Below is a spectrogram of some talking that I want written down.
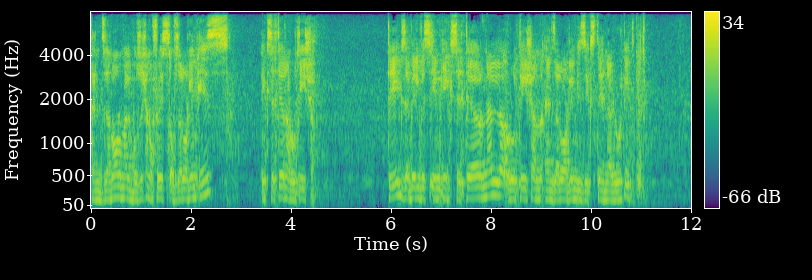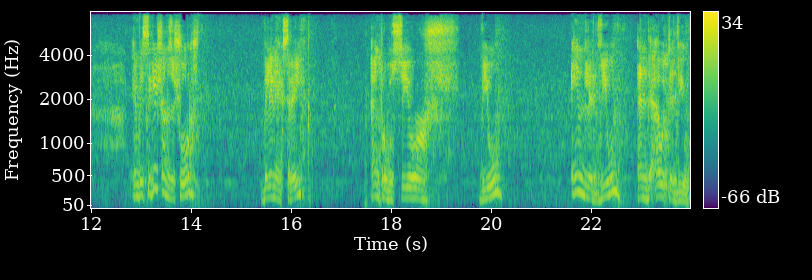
and the normal position of rest of the lower limb is external rotation. Take the pelvis in external rotation and the lower limb is externally rotated. Investigations sure plain X-ray, anteroposterior view, inlet view, and outlet view.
